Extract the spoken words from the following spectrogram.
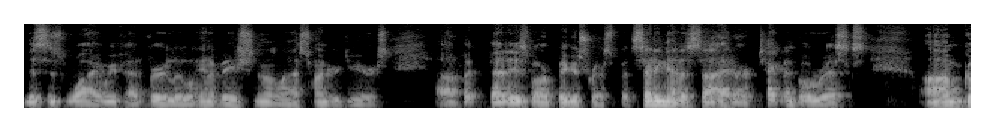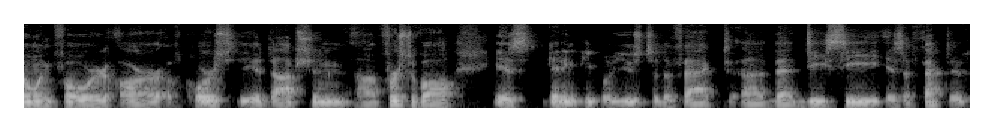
this is why we've had very little innovation in the last hundred years. Uh, but that is our biggest risk. But setting that aside, our technical risks um, going forward are, of course, the adoption, uh, first of all, is getting people used to the fact uh, that DC is effective.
